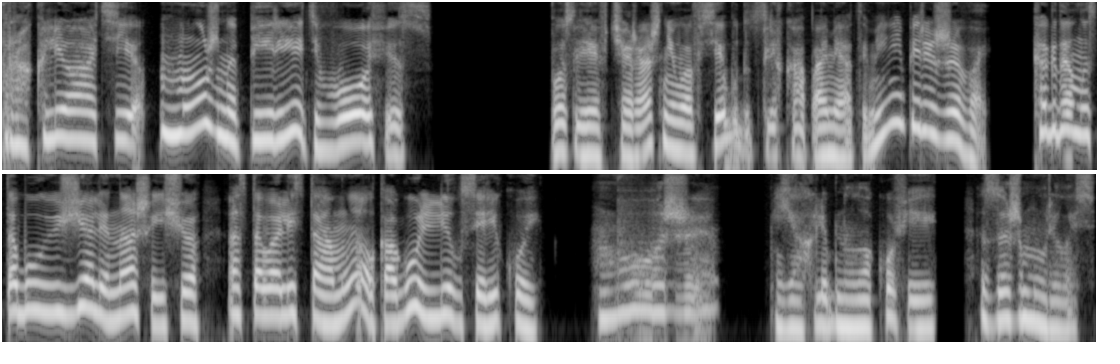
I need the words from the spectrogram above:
Проклятие! Нужно переть в офис! После вчерашнего все будут слегка помятыми, не переживай. Когда мы с тобой уезжали, наши еще оставались там, и алкоголь лился рекой. Боже! Я хлебнула кофе и зажмурилась.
